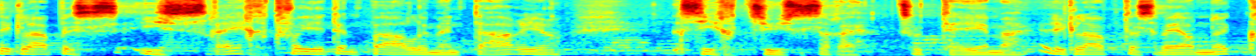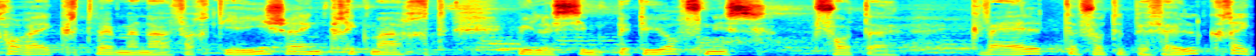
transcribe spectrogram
Ich glaube, es ist das Recht von jedem Parlamentarier, sich zu äußern zu Themen. Ich glaube, das wäre nicht korrekt, wenn man einfach die Einschränkung macht, weil es sind Bedürfnisse von der Gewählten, von der Bevölkerung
